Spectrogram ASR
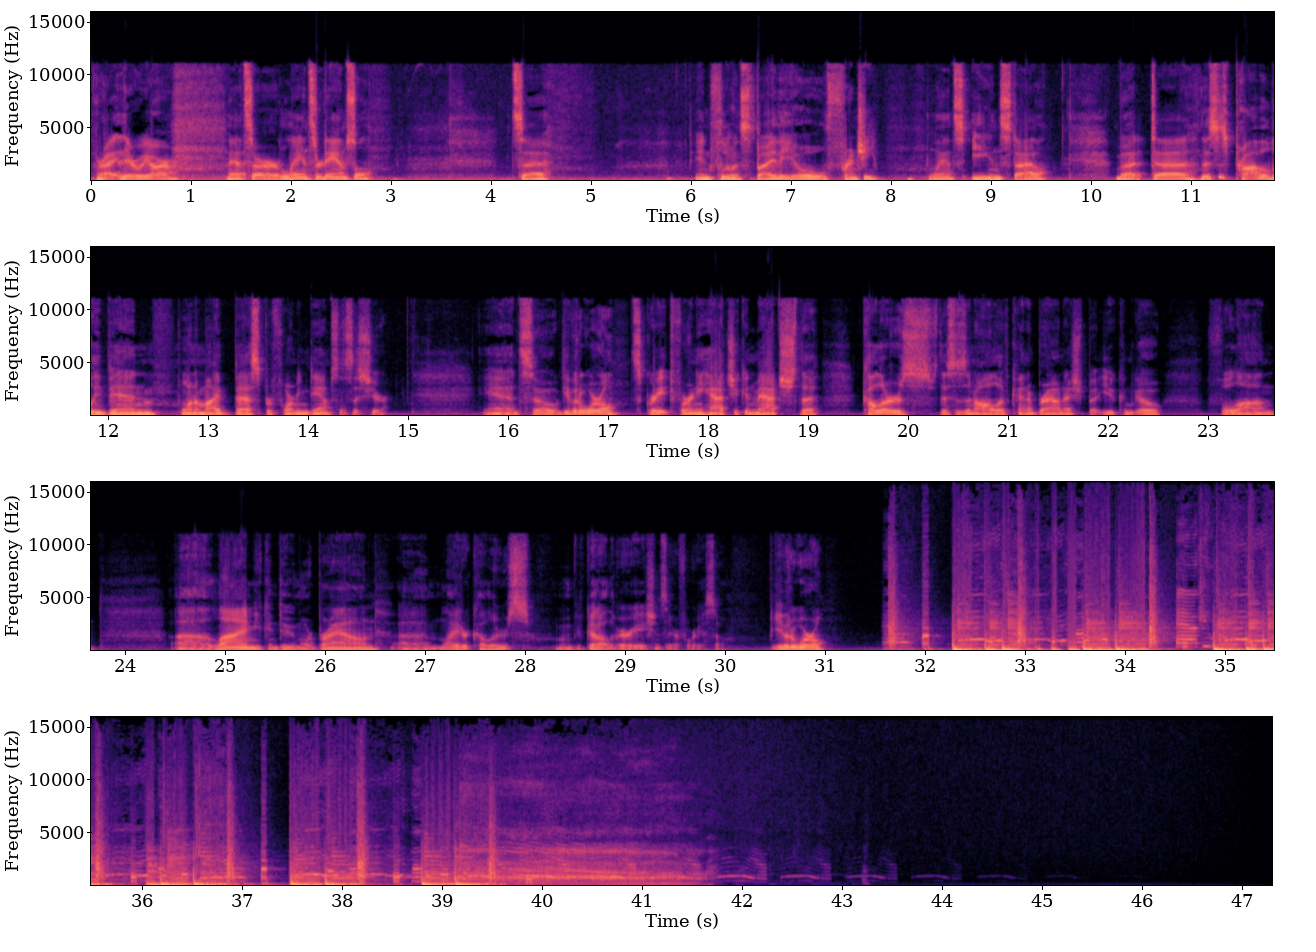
All right, there we are. That's our Lancer Damsel. It's uh, influenced by the old Frenchie, Lance Egan style. But uh, this has probably been one of my best performing damsels this year. And so give it a whirl. It's great for any hatch. You can match the colors. This is an olive, kind of brownish, but you can go full on uh, lime. You can do more brown, um, lighter colors. We've got all the variations there for you. So give it a whirl.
